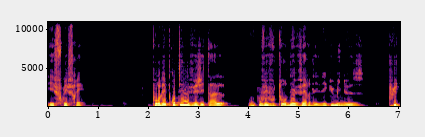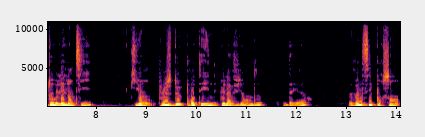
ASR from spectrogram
et fruits frais. Pour les protéines végétales, vous pouvez vous tourner vers les légumineuses, plutôt les lentilles, qui ont plus de protéines que la viande, d'ailleurs, 26%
